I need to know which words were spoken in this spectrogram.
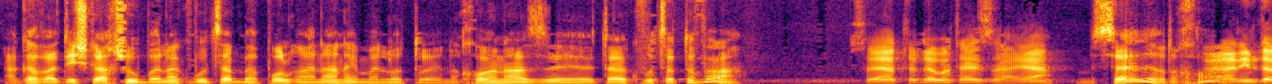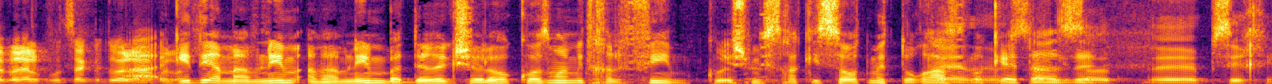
אגב, אל תשכח שהוא בנה קבוצה בהפועל רעננה, אם אני לא טועה, נכון? אז אה, הייתה קבוצה טובה. בסדר, אתה יודע מתי זה היה? בסדר, נכון. אני מדבר על קבוצה גדולה. אבל- גידי, המאמנים, המאמנים בדרג שלו כל הזמן מתחלפים. יש משחק כיסאות מטורף כן, בקטע משחק הזה. כיסאות, אה, פסיכי.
